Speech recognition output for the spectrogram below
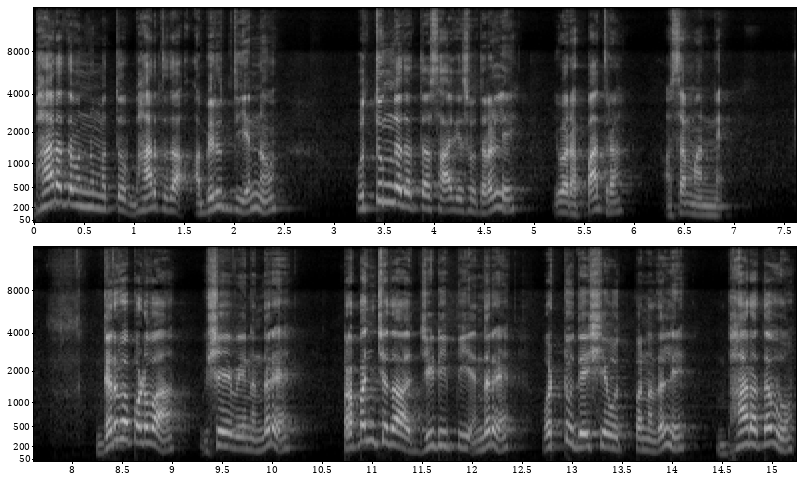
ಭಾರತವನ್ನು ಮತ್ತು ಭಾರತದ ಅಭಿವೃದ್ಧಿಯನ್ನು ಉತ್ತುಂಗದತ್ತ ಸಾಗಿಸುವುದರಲ್ಲಿ ಇವರ ಪಾತ್ರ ಅಸಾಮಾನ್ಯ. ಗರ್ವಪಡುವ ವಿಷಯವೇನೆಂದರೆ ಪ್ರಪಂಚದ ಜಿ ಡಿ ಪಿ ಎಂದರೆ ಒಟ್ಟು ದೇಶೀಯ ಉತ್ಪನ್ನದಲ್ಲಿ ಭಾರತವು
